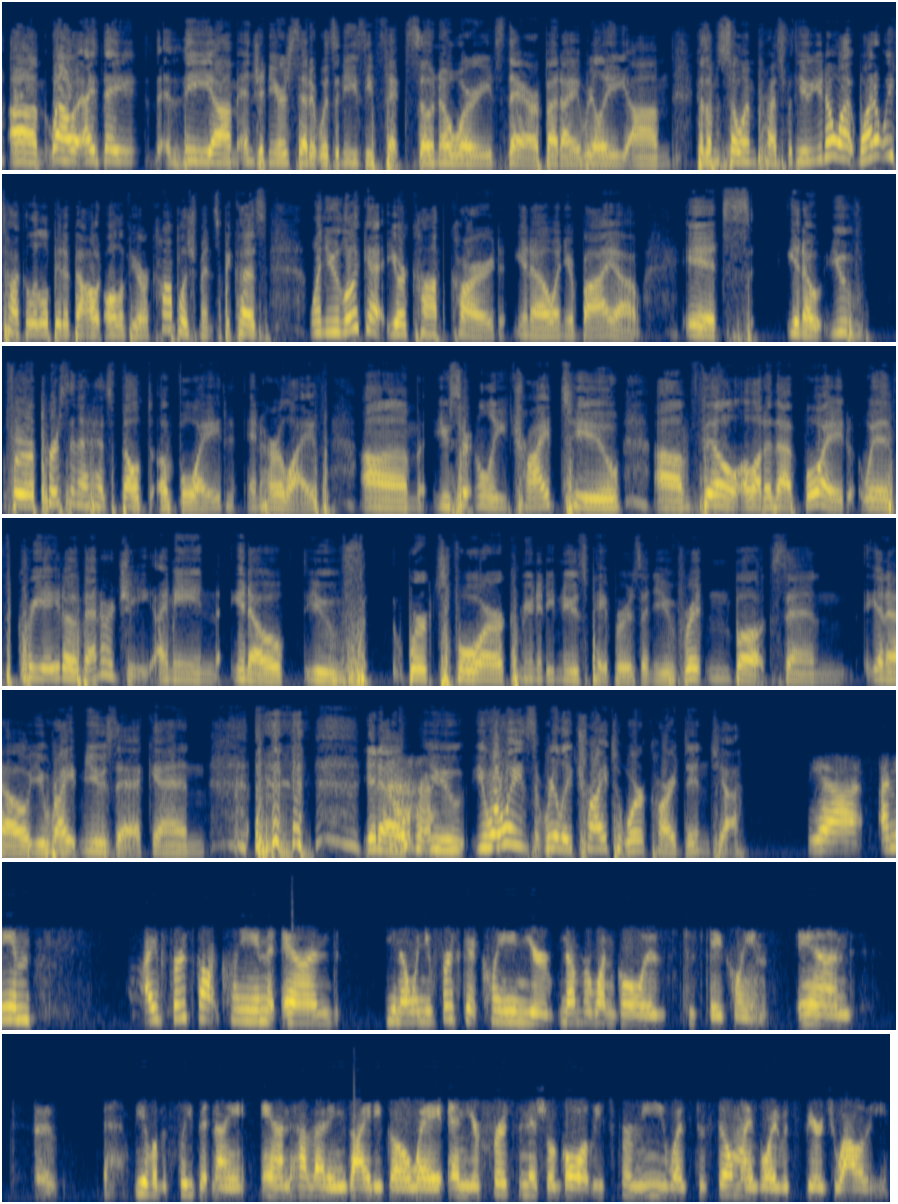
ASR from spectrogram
Um, well, I, they the um, engineers said it was an easy fix, so no worries there. But I really, because um, I'm so impressed with you. You know what? Why don't we talk a little bit about all of your accomplishments? Because when you look at your comp card, you know, and your bio, it's you know you've for a person that has felt a void in her life, um, you certainly tried to um, fill a lot of that void with creative energy. I mean, you know, you've worked for community newspapers and you've written books and you know you write music and you know you you always really tried to work hard didn't you yeah i mean I first got clean and, you know, when you first get clean, your number one goal is to stay clean and to be able to sleep at night and have that anxiety go away. And your first initial goal, at least for me, was to fill my void with spirituality.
